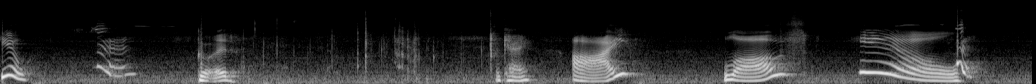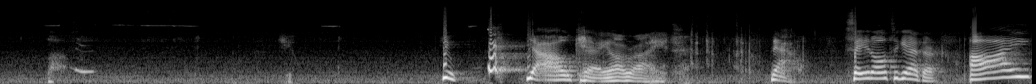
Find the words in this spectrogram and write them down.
you. Good. Okay. I love you. Love you. You. Yeah, okay, all right. Now, say it all together. I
